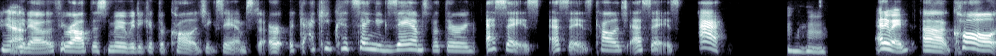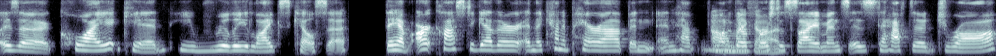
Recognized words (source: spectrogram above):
yeah. you know throughout this movie to get their college exams to, or i keep saying exams but they're essays essays college essays. Ah! Mm-hmm. anyway uh Khal is a quiet kid. He really likes kelsa they have art class together and they kind of pair up and and have one oh of their God. first assignments is to have to draw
